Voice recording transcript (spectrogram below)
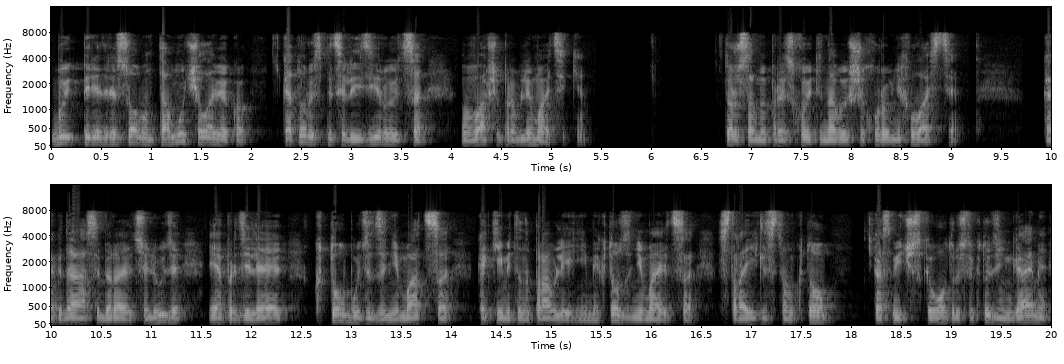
будет переадресован тому человеку, который специализируется в вашей проблематике. То же самое происходит и на высших уровнях власти, когда собираются люди и определяют, кто будет заниматься какими-то направлениями, кто занимается строительством, кто космической отрасли, кто деньгами.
